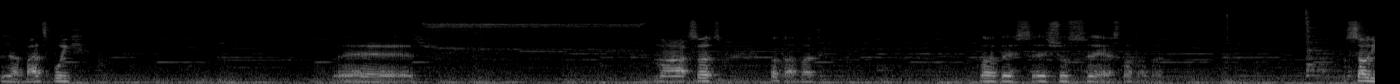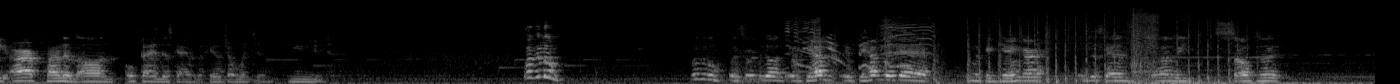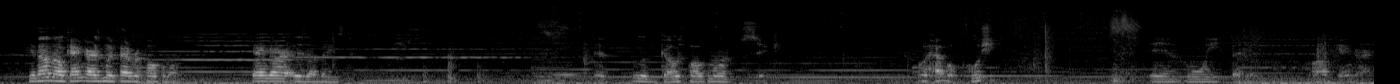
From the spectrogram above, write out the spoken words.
Is that a bad squeak? Uh, no, it's not. It's not that bad. It's not this. It's just yeah, it's not that bad. So they are planning on updating this game in the future, which is good. Look at them! Look at them! I swear to God, if you have if you have like a like a Gengar in this game, you're gonna be so excited. If you don't know, Gengar is my favorite Pokemon. Gengar is a beast. It, look, ghost Pokemon, sick. I have a plushie in my bedroom of Gengar.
